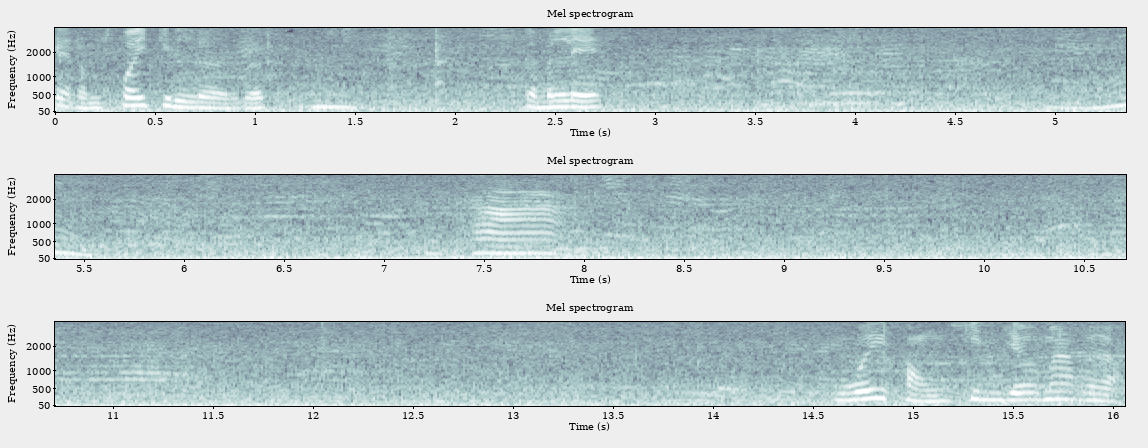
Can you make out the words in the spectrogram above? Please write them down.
แกะลำถ้วยกินเลยเดี๋ยวเดี๋ยวมันเละค่ะอุ้ยของกินเยอะมากเลยอะ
